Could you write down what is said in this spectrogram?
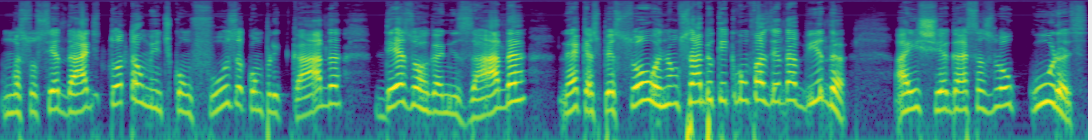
Uma sociedade totalmente confusa, complicada, desorganizada, né? Que as pessoas não sabem o que, que vão fazer da vida. Aí chega essas loucuras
